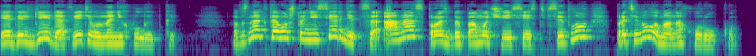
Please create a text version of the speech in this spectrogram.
и Эдельгейда ответила на них улыбкой. В знак того, что не сердится, она с просьбой помочь ей сесть в седло протянула монаху руку.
